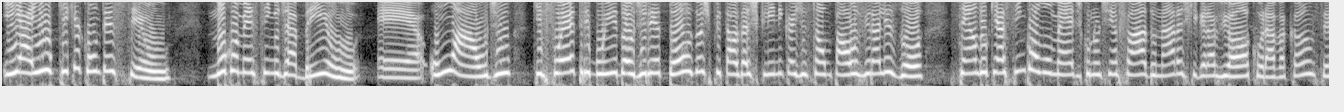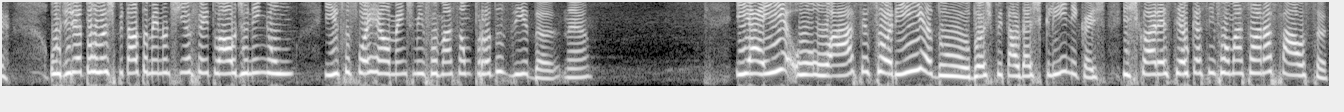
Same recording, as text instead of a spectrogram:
E aí o que, que aconteceu? No comecinho de abril, é, um áudio que foi atribuído ao diretor do Hospital das Clínicas de São Paulo viralizou, sendo que assim como o médico não tinha falado nada de que graviola curava câncer, o diretor do hospital também não tinha feito áudio nenhum. E isso foi realmente uma informação produzida, né? E aí o, a assessoria do, do Hospital das Clínicas esclareceu que essa informação era falsa.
